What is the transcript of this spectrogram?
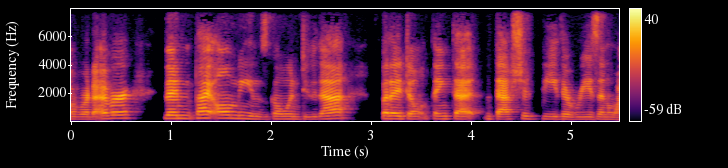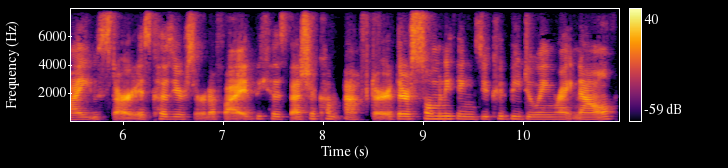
or whatever, then by all means go and do that but I don't think that that should be the reason why you start is because you're certified, because that should come after. There's so many things you could be doing right now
